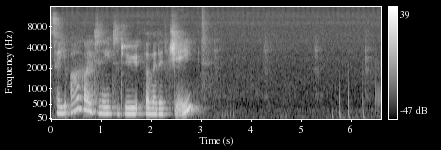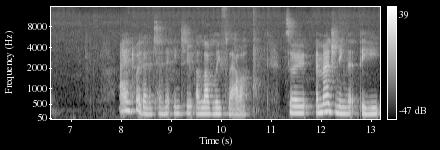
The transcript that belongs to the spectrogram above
So you are going to need to do the letter G. And we're going to turn it into a lovely flower. So imagining that the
